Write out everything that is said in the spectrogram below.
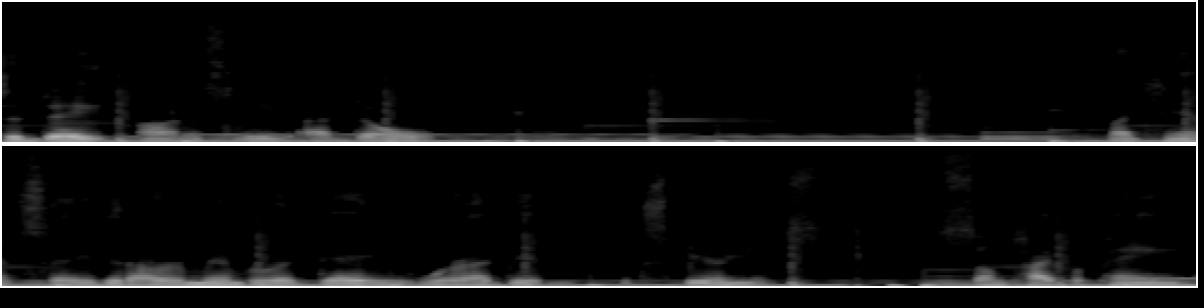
to date, honestly, I don't. I can't say that I remember a day where I didn't experience some type of pain,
